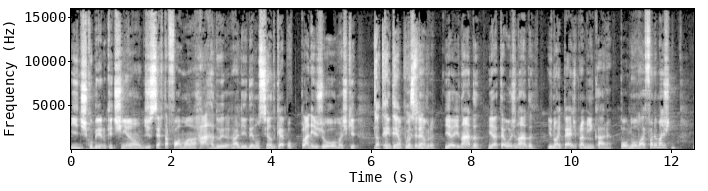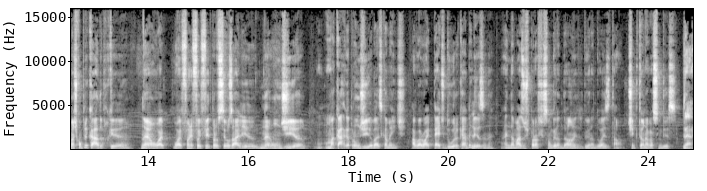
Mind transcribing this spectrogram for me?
e descobriram que tinham de certa forma hardware ali denunciando que a Apple planejou, mas que Já tem tempo você isso, hein? lembra? E aí nada, e até hoje nada. E no iPad pra mim, cara, pô, no, no iPhone é mais mais complicado, porque né, o, o iPhone foi feito para você usar ali né, um dia, uma carga para um dia, basicamente. Agora o iPad dura, que é uma beleza, né? Ainda mais os Pros que são grandões, grandões e tal. Tinha que ter um negocinho desse. É,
